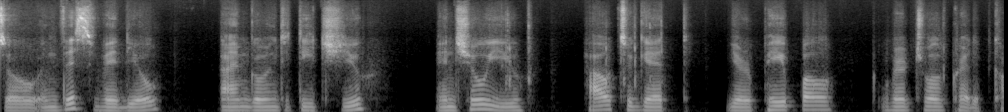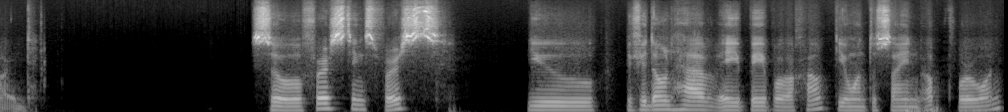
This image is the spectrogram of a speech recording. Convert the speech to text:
So in this video, I'm going to teach you and show you how to get your PayPal virtual credit card. So first things first, you if you don't have a PayPal account, you want to sign up for one.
